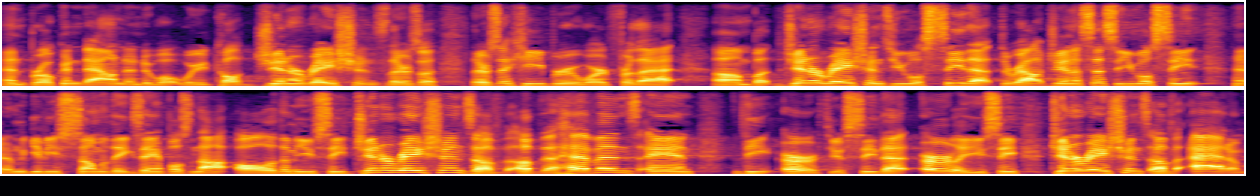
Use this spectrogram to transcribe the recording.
and broken down into what we would call generations. There's a, there's a Hebrew word for that. Um, but generations, you will see that throughout Genesis. So you will see, I'm going to give you some of the examples, not all of them. You see generations of, of the heavens and the earth. You see that early. You see generations of Adam.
